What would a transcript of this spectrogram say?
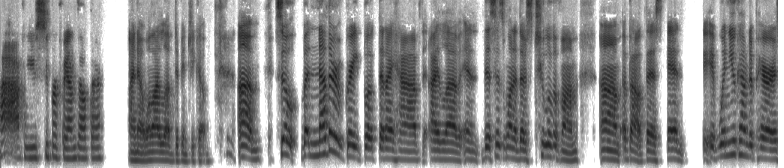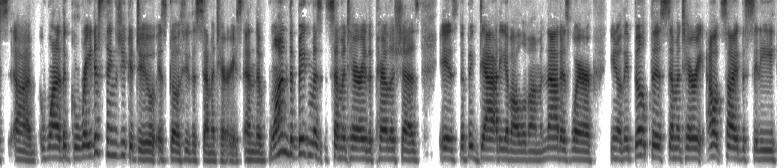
Ah, for you super fans out there. I know. Well, I love Da Vinci Code. Um, so, but another great book that I have that I love, and this is one of those two of them um, about this, and when you come to Paris, uh, one of the greatest things you could do is go through the cemeteries. And the one, the big cemetery, the Père Lachaise, is the big daddy of all of them. And that is where, you know, they built this cemetery outside the city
